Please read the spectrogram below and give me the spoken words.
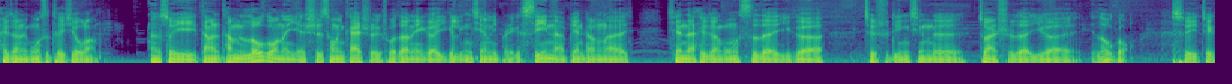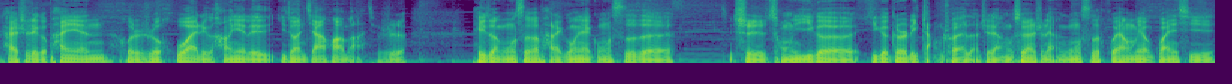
黑钻的公司退休了，嗯，所以当时他们的 logo 呢，也是从一开始说到那个一个菱形里边一个 C 呢，变成了现在黑钻公司的一个就是菱形的钻石的一个 logo。所以这还是这个攀岩或者说户外这个行业的一段佳话吧。就是黑钻公司和帕雷工业公司的是从一个一个根儿里长出来的。这两个虽然是两个公司互相没有关系，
